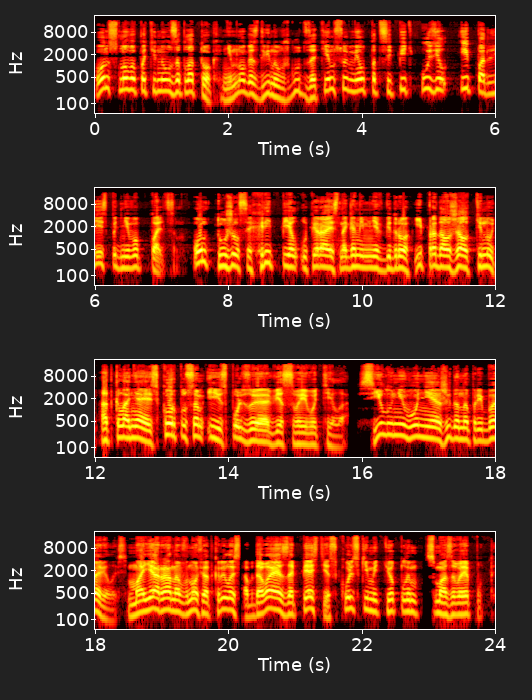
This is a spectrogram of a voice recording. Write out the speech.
Он снова потянул за платок, немного сдвинув жгут, затем сумел подцепить узел и подлезть под него пальцем. Он тужился, хрипел, упираясь ногами мне в бедро и продолжал тянуть, отклоняясь корпусом и используя вес своего тела. Сил у него неожиданно прибавилось. Моя рана вновь открылась, обдавая запястье скользким и теплым, смазывая путы.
